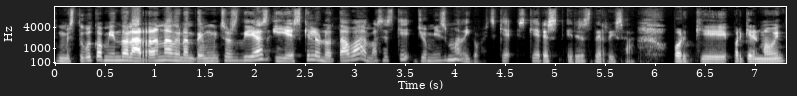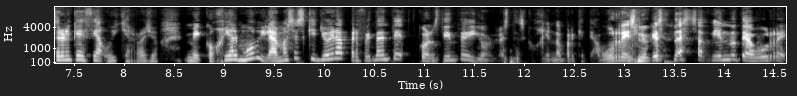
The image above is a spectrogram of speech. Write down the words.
me estuve comiendo la rana durante muchos días y es que lo notaba, además es que yo misma digo, es que, es que eres, eres de risa, porque, porque en el momento en el que decía, uy, qué rollo, me cogía el móvil, además es que yo era perfectamente consciente, digo, no lo estás cogiendo porque te aburres, lo que estás haciendo te aburre,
